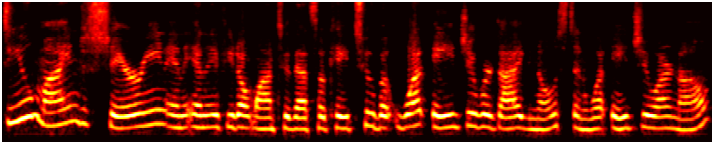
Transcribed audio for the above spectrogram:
Do you mind sharing? And, and if you don't want to, that's okay too. But what age you were diagnosed and what age you are now?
